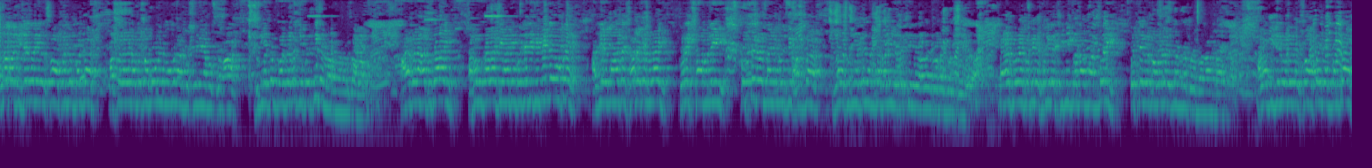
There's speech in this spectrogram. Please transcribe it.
আল্লাহ বিশেষ করে সহকারী বরদাস। আপনারা আপনার মোমেন মোমেন আর মুসলিম মুসলমান দুনিয়াতে পর্দাবে কি প্রত্যেকের নাম করা আর তারা হাত উঠায় এবং তারা টিহাদি বুঝেছি বিভিন্ন রূপে আজকে মাহাদের সাথে বেল্লাই শরীর সামলি প্রত্যেকের মাইনরিটি হকদার যারা দুনিয়াতে নামটা খালি প্রত্যেকের আলাদা কথা বলছে তারা করে কবিরা শরীরে সিনি প্রদান মান করি প্রত্যেকের কবরের জন্য করে বানান হয় আল্লাহ বিশেষ করে সহকারী বরদাস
